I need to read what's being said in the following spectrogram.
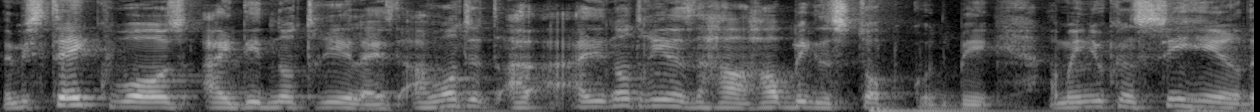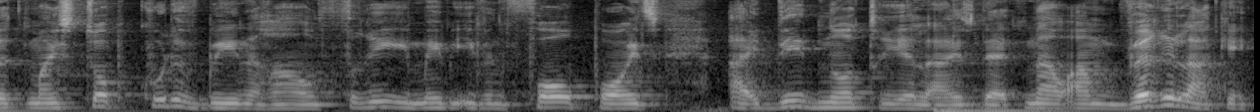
the mistake was I did not realize, I wanted, I, I, did not realize how, how big the stop could be. I mean, you can see here that my stop could have been around three, maybe even four points. I did not realize that. Now, I'm very lucky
